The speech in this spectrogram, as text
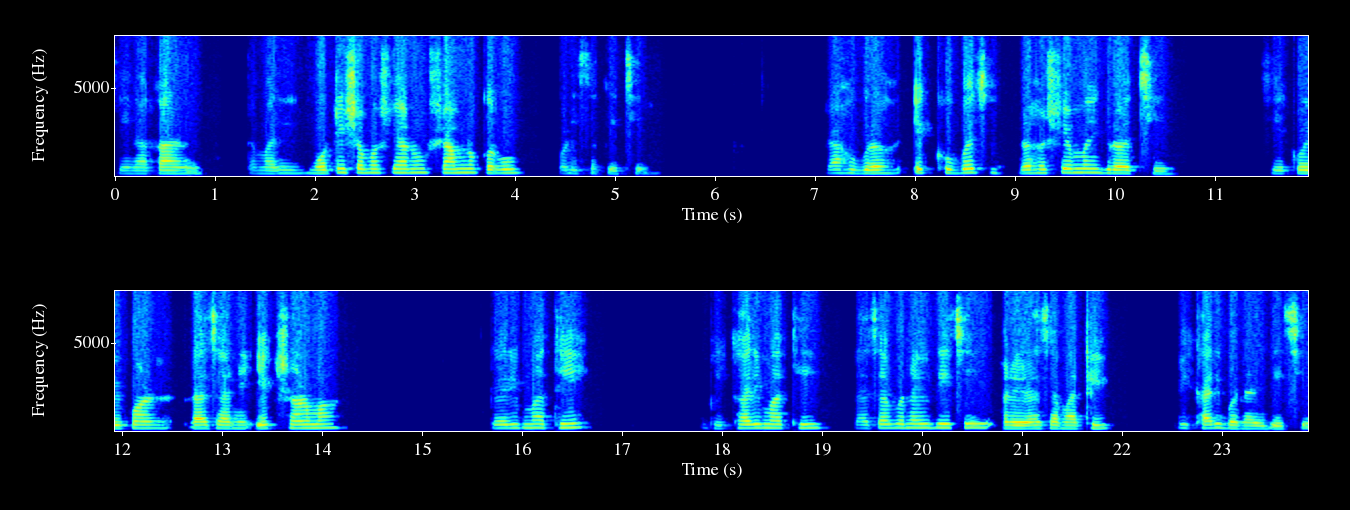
જેના કારણે તમારી મોટી સમસ્યાનો સામનો કરવો પડી શકે છે. રાહુ ગ્રહ એક ખૂબ જ રહસ્યમય ગ્રહ છે, જે કોઈ પણ રાજાને એક ક્ષણમાં ગરીબમાંથી, ભિખારીમાંથી રાજા બનાવી દે છે અને રાજામાંથી ભિખારી બનાવી દે છે.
